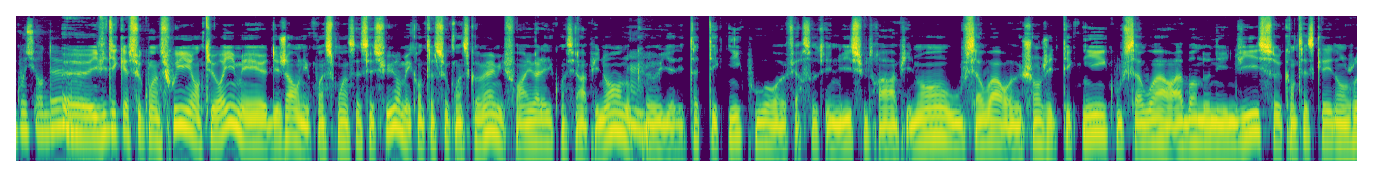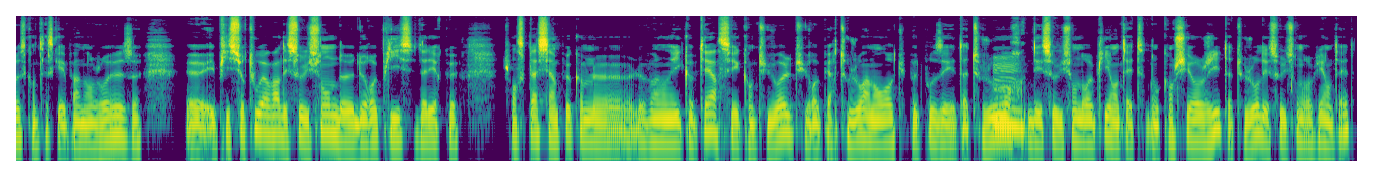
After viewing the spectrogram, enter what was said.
coup sur deux. Euh, éviter qu'elle se coince, oui, en théorie, mais déjà on les coince moins, ça c'est sûr. Mais quand elle se coince quand même, il faut arriver à les coincer rapidement. Donc mmh. il y a des tas de techniques pour faire sauter une vis ultra rapidement, ou savoir changer de technique, ou savoir abandonner une vis. Quand est-ce qu'elle est dangereuse, quand est-ce qu'elle pas dangereuse, euh, et puis surtout avoir des solutions de, repli. C'est-à-dire que je pense que là, c'est un peu comme le, vol en hélicoptère, c'est quand tu voles, tu repères toujours un endroit où tu peux te poser. Tu as toujours mm. des solutions de repli en tête. Donc en chirurgie, tu as toujours des solutions de repli en tête.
